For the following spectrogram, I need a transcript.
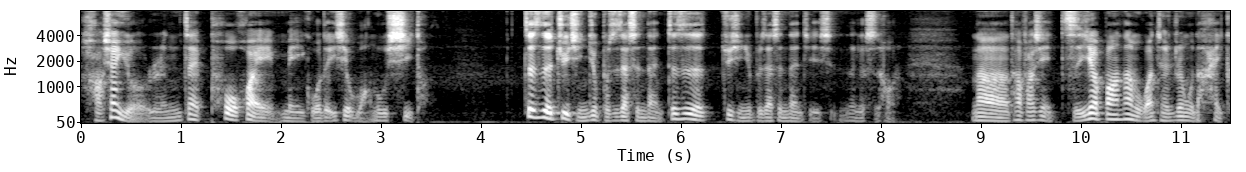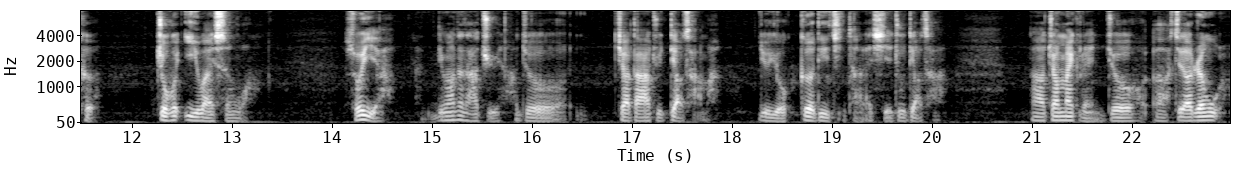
好像有人在破坏美国的一些网络系统。这次的剧情就不是在圣诞，这次的剧情就不是在圣诞节那个时候了。那他发现，只要帮他们完成任务的骇客，就会意外身亡。所以啊。联邦调查局，他就叫大家去调查嘛，又由各地警察来协助调查。那 John McClane 就呃接到任务了，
